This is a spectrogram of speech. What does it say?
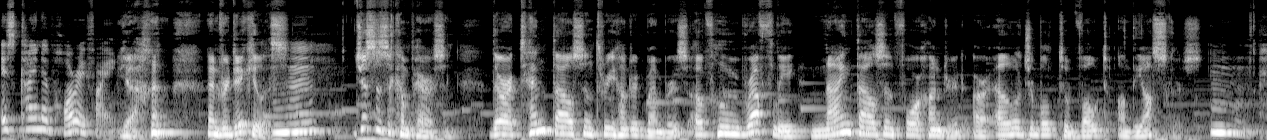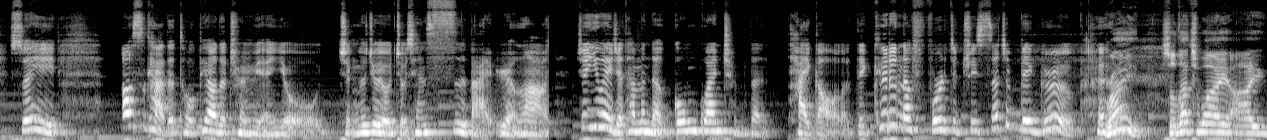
it's kind of horrifying. Yeah, and ridiculous. Just as a comparison, there are 10,300 members, of whom roughly 9,400 are eligible to vote on the Oscars. 所以，奥斯卡的投票的成员有整个就有九千四百人啊，这意味着他们的公关成本太高了。They couldn't afford to treat such a big group. right. So that's why I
